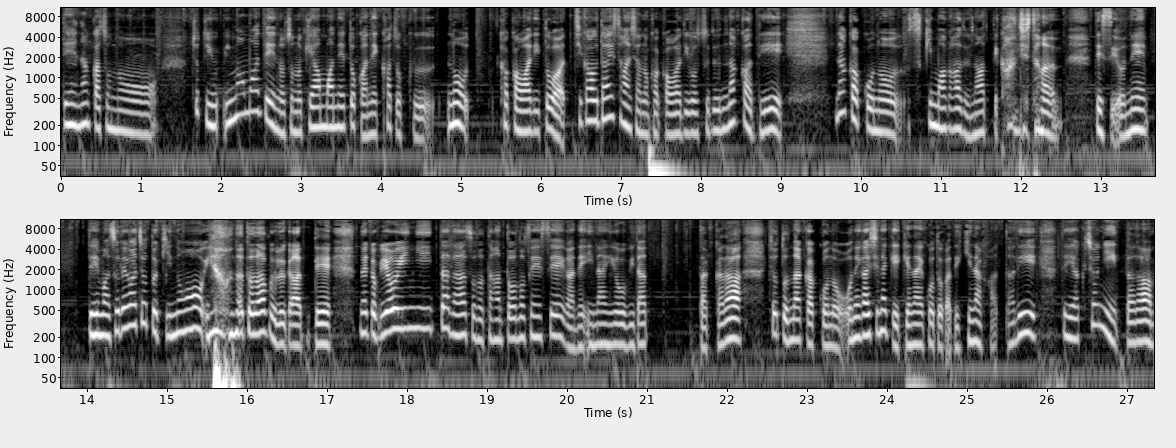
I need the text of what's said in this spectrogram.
でなんかそのちょっと今までのそのケアマネとかね家族の関わりとは違う第三者の関わりをする中でなんかこの隙間があるなって感じたんですよね。でまあそれはちょっと昨日いろんなトラブルがあってなんか病院に行ったらその担当の先生がねいない曜日だったからちょっとなんかこのお願いしなきゃいけないことができなかったりで役所に行ったら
